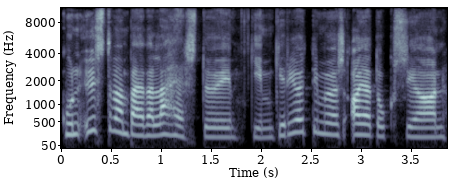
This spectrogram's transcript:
Kun ystävänpäivä lähestyi, Kim kirjoitti myös ajatuksiaan.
